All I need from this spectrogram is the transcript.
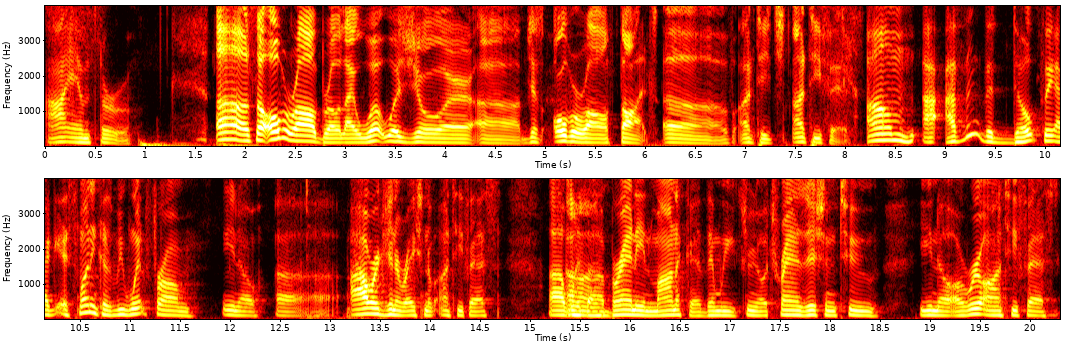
I am through. oh, so overall, bro, like, what was your uh, just overall thoughts of Auntie Auntie Fest? Um, I, I think the dope thing. I, it's funny because we went from you know uh, our generation of Auntie Fest uh, with uh Brandy and Monica, then we you know transitioned to you know a real Auntie Fest,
